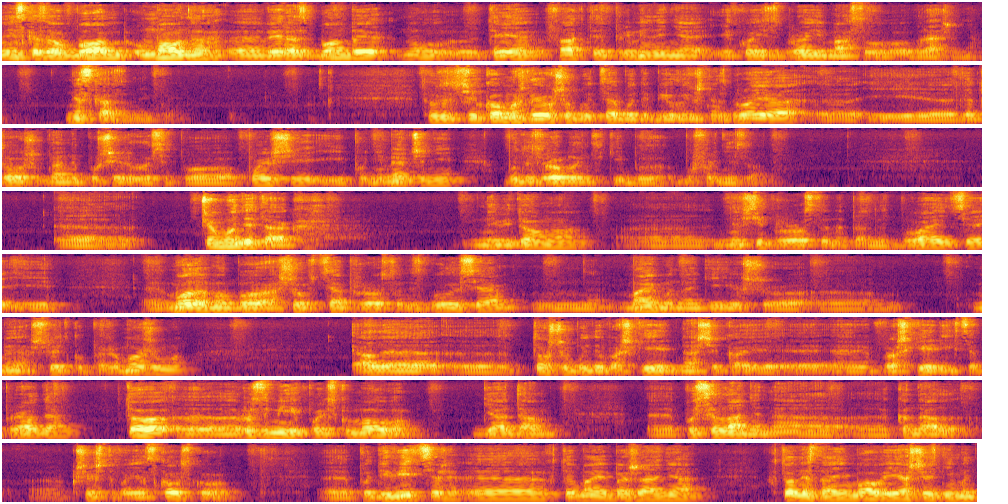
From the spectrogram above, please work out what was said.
Ну, він сказав, бомб, умовно е, вираз бомби, ну, три факти примінення якоїсь зброї масового враження. Не сказано якої. Тобто цілком можливо, що це буде біологічна зброя, е, і для того, щоб вона не поширилася по Польщі і по Німеччині, будуть зроблені такі буферні зони. Е, Чи буде так, невідомо. Не всі пророцтва, напевно, збуваються і е, молимо Бога, щоб це пророцтво не збулося. Маємо надію, що е, ми швидко переможемо. Але е, то, що буде важкий, нас чекає важкий рік, це правда. Хто розуміє польську мову, я дам посилання на канал Кшиштофа Ясковського. Подивіться, хто має бажання. Хто не знає мови, я ще зніму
